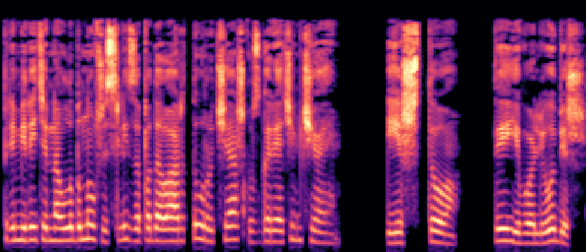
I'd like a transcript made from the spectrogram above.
Примирительно улыбнувшись, Лиза подала Артуру чашку с горячим чаем. «И что, ты его любишь?»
